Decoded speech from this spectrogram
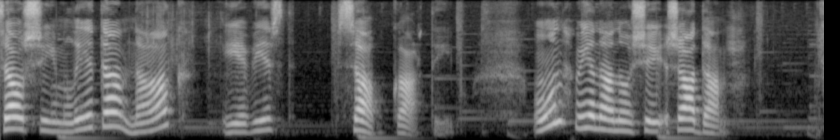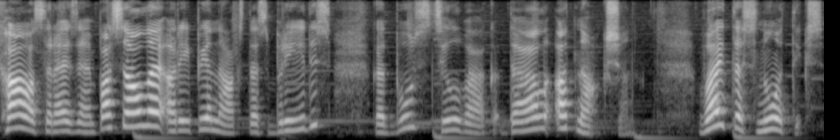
caur šīm lietām nāk ieviest savu kārtību. Un vienā no šī, šādām haosa reizēm pasaulē arī pienāks tas brīdis, kad būs cilvēka dēla atnākšana. Vai tas notiks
